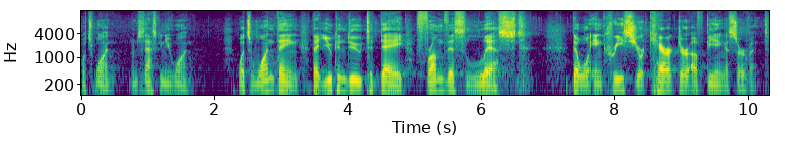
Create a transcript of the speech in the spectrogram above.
What's one? I'm just asking you one. What's one thing that you can do today from this list that will increase your character of being a servant?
